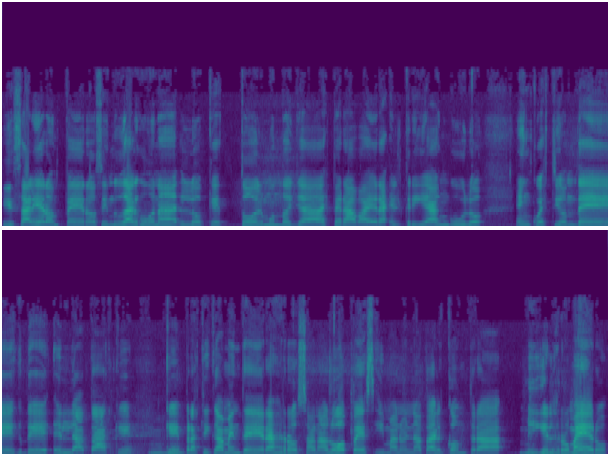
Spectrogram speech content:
y salieron, pero sin duda alguna lo que todo el mundo ya esperaba era el triángulo en cuestión de, de el ataque, que prácticamente era Rosana López y Manuel Natal contra Miguel Romero.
